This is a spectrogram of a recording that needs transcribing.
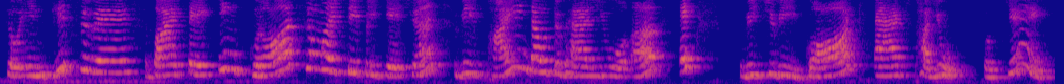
So in this way, by taking cross multiplication, we find out the value of x which we got as 5. Okay.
